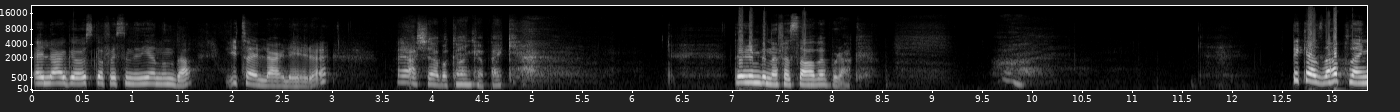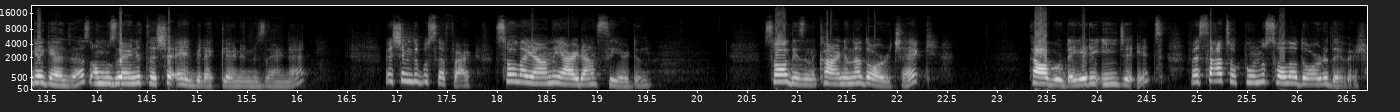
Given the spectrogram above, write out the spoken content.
Eller göğüs kafesinin yanında. İt ellerle yere. Ve aşağı bakan köpek. Derin bir nefes al ve bırak. Bir kez daha plank'e geleceğiz. Omuzlarını taşı el bileklerinin üzerine. Ve şimdi bu sefer sol ayağını yerden sıyırdın. Sol dizini karnına doğru çek. Kal burada yeri iyice it ve sağ topuğunu sola doğru devir.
